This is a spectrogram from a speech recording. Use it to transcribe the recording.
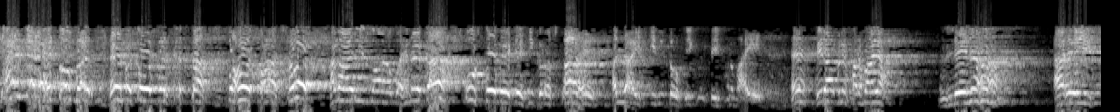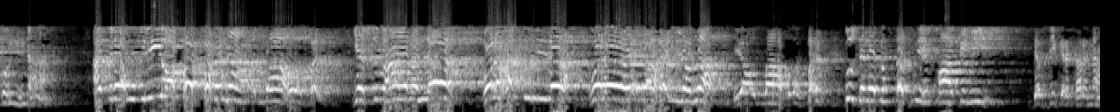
گھر میں رہتوں پر رحمتوں برکت کا بہت بڑا سبب ہماری ماں بہنیں کا اٹھتے بیٹے ہی کرسکار ہے۔ اللہ اس کی بھی توفیق نصیب فرمائے۔ پھر آپ نے فرمایا، لینا، ارے کننا اپنے انگلیوں پر پڑھنا اللہ پر یہ سبحان اللہ ورحمت اللہ ولا الہ الا اللہ یا اللہ دوسرے تم تصویر پاکی جب ذکر کرنا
